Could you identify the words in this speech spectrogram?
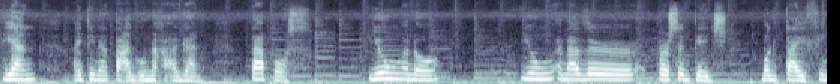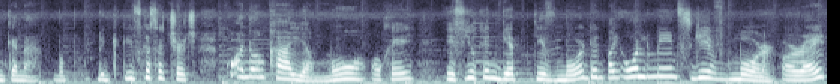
Yan ay tinatago na kaagad. Tapos, yung ano, yung another percentage, mag-tithing ka na. Give ka sa church kung ano ang kaya mo, okay? If you can get give more, then by all means give more, all right?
